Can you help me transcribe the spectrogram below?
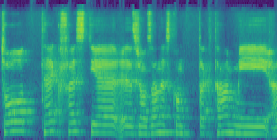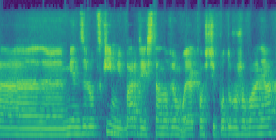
to te kwestie e, związane z kontaktami e, międzyludzkimi bardziej stanowią o jakości podróżowania,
